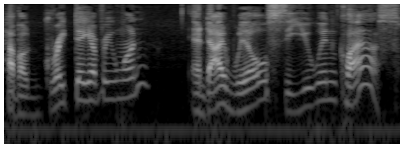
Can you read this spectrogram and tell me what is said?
have a great day, everyone. And I will see you in class.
